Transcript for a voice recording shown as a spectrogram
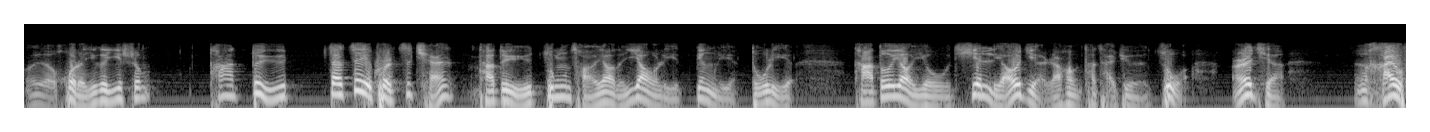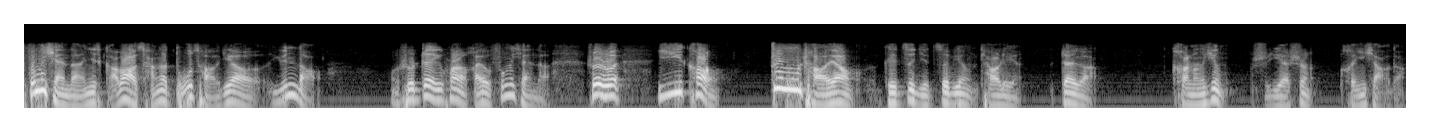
呃或者一个医生，他对于在这一块之前，他对于中草药的药理、病理、毒理，他都要有些了解，然后他才去做，而且。还有风险的，你搞不好尝个毒草就要晕倒。我说这一块还有风险的，所以说依靠中草药给自己治病调理，这个可能性是也是很小的。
